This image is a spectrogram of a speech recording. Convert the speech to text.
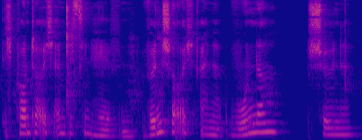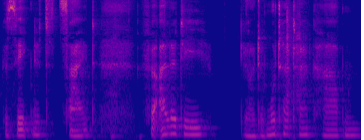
ich konnte euch ein bisschen helfen. Wünsche euch eine wunderschöne, gesegnete Zeit. Für alle die, die heute Muttertag haben,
